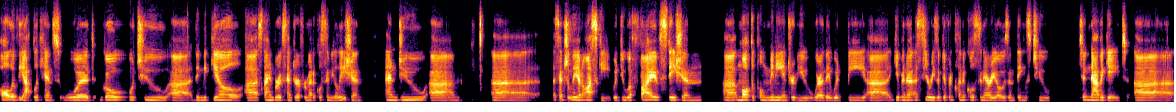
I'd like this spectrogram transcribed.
all of the applicants would go to uh, the McGill uh, Steinberg Center for Medical Simulation and do um, uh, essentially an OSCE would do a five station uh, multiple mini interview where they would be uh, given a, a, series of different clinical scenarios and things to to navigate uh,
